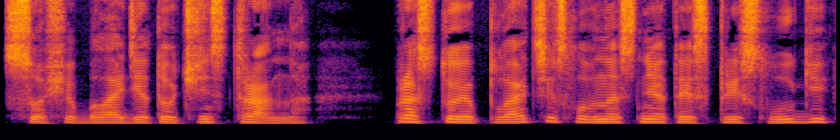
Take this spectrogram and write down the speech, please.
Софья была одета очень странно. Простое платье, словно снятое с прислуги,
